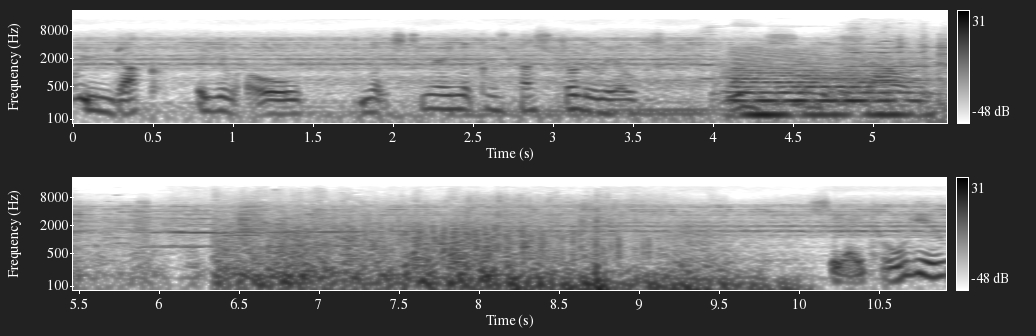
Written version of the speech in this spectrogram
Oh, you duck. I am old. Next year, it comes past shoulder wheels. See, I told you.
